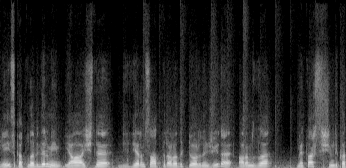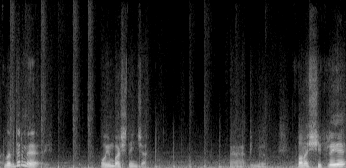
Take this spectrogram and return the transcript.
Reis katılabilir miyim? Ya işte biz yarım saattir aradık dördüncüyü de aramıza Metax şimdi katılabilir mi? Oyun başlayınca. He bilmiyorum. Bana şifreyi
